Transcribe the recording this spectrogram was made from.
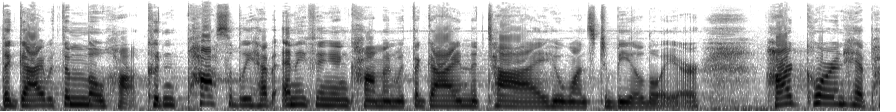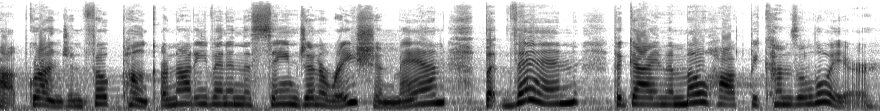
The guy with the mohawk couldn't possibly have anything in common with the guy in the tie who wants to be a lawyer. Hardcore and hip hop, grunge, and folk punk are not even in the same generation, man. But then the guy in the mohawk becomes a lawyer.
